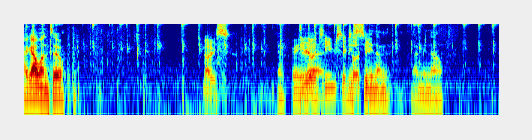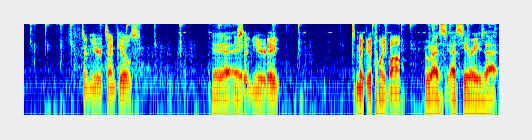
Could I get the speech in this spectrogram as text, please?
I got one too. Nice. If we, Three other uh, teams, if six you other see people. them, let me know. It's in here, 10 kills. Yeah, yeah. You're Eight. sitting here at 8. Let's make it a 20 bomb. Ooh, I see, I see where he's at.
